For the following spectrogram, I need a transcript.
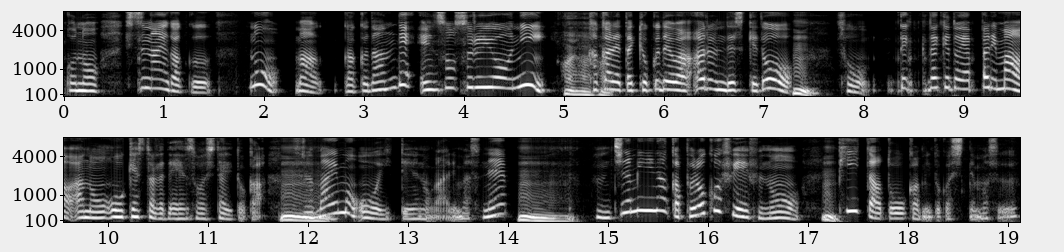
この室内楽の、まあ、楽団で演奏するようにはいはいはい。書かれた曲ではあるんですけど、うん。そう。でだけどやっぱりまああのオーケストラで演奏したりとかうん。する場合も多いっていうのがありますね。うん。うん、ちなみになんかプロコフィエフのうん「ピーターと狼」とか知ってます、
